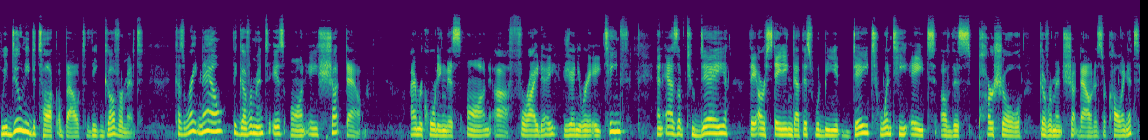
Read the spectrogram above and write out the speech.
we do need to talk about the government. Because right now, the government is on a shutdown. I'm recording this on uh, Friday, January 18th, and as of today, they are stating that this would be day 28 of this partial government shutdown, as they're calling it.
